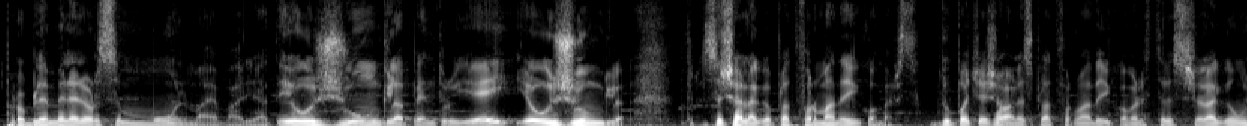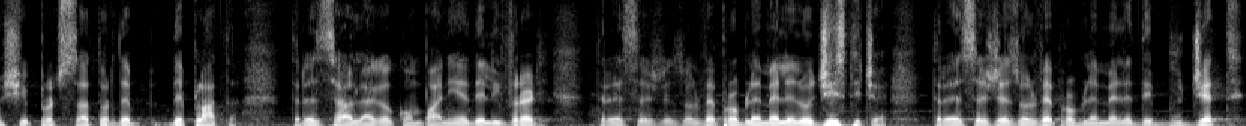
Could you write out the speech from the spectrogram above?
Problemele lor sunt mult mai variate. E o junglă pentru ei, e o junglă. Trebuie să-și aleagă platforma de e-commerce. După ce și-au ales platforma de e-commerce, trebuie să-și aleagă un și procesator de, de plată, trebuie să aleagă companie de livrări, trebuie să-și rezolve problemele logistice, trebuie să-și rezolve problemele de buget,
